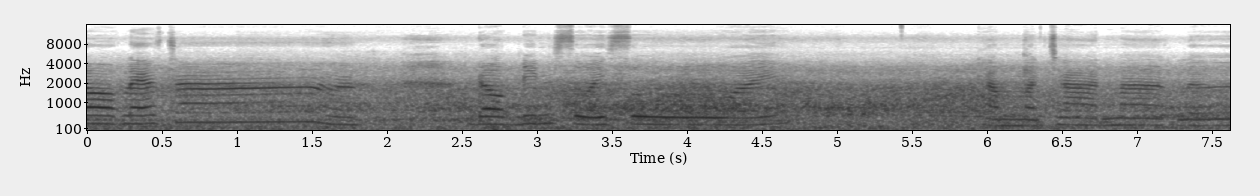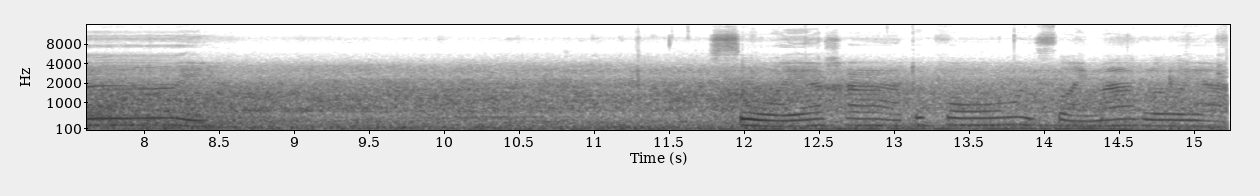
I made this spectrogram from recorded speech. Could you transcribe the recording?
ดอกแล้วจ้า ดอกดินสวยสวยธรรมชาติมากเลย สวยอะค่ะ ทุกคน สวยมากเลยอะ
